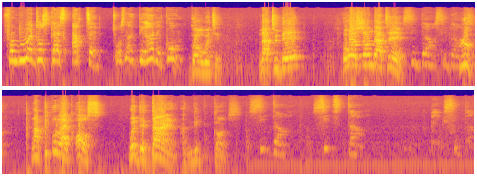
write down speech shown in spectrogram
from the way those guys acted, it was like they had a gun. Gone waiting. Now today, who was shown that thing? Sit down, sit down. Look, now people like us, where they dying and live with guns. Sit down. Sit down. Beg, sit down.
